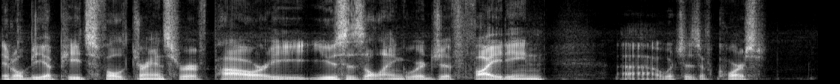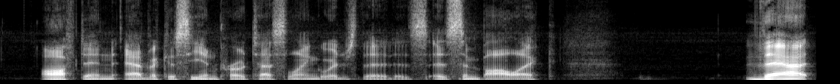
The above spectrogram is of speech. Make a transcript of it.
it'll be a peaceful transfer of power. He uses the language of fighting, uh, which is of course often advocacy and protest language that is, is symbolic. That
